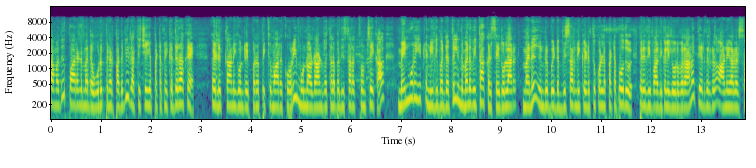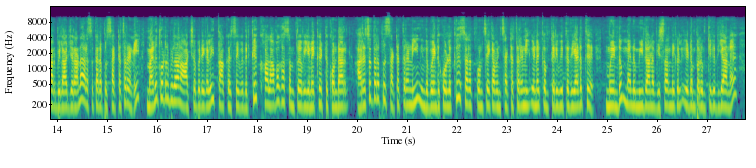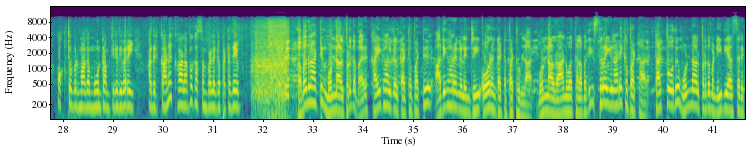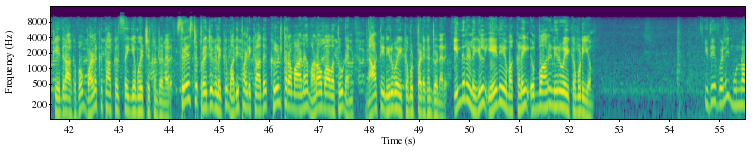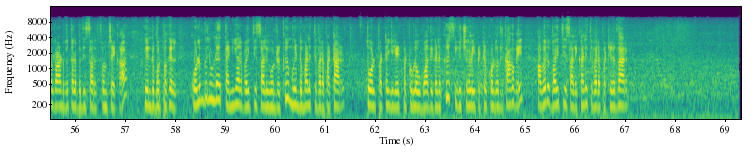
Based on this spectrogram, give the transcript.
தமது பாராளுமன்ற உறுப்பினர் பதவி ரத்து செய்யப்பட்டமைக்கு எதிராக எழுத்தாணை ஒன்றை பிறப்பிக்குமாறு கோரி முன்னாள் ராணுவ தளபதி சரத் பொன்சேகா மேன்முறையீட்டு நீதிமன்றத்தில் இந்த மனுவை தாக்கல் செய்துள்ளார். மனு இன்று மீண்டும் விசாரணைக்கு எடுத்துக் கொள்ளப்பட்ட போது பிரதிவாதிகளில் ஒருவரான தேர்தல்கள் ஆணையாளர் சார்பில் ஆஜரான அரசு தரப்பு சட்டத்தரணி மனு தொடர்பிலான ஆட்சேபனைகளை தாக்கல் செய்வதற்கு கால அவகாசம் தேவை என கேட்டுக்கொண்டார் அரசு தரப்பு சட்டத்தரணியின் இந்த வேண்டுகோளுக்கு சரத் பொன்சேகாவின் சட்டத்தரணி இணக்கம் தெரிவித்ததை அடுத்து மீண்டும் மனு மீதான விசாரணைகள் இடம்பெறும் திகதியான அக்டோபர் மாதம் மூன்றாம் திகதி வரை. செய்வதற்கான கால அவகாசம் வழங்கப்பட்டது. நமது நாட்டின் முன்னாள் பிரதமர் கைகால்கள் கட்டப்பட்டு அதிகாரங்களின்றி ஓரங்கட்டப்பட்டுள்ளார் முன்னாள் ராணுவ தளபதி சிறையில் அடைக்கப்பட்டார். தற்போது முன்னாள் பிரதமர் நீதியரசருக்கு எதிராகவும் வழக்கு தாக்கல் செய்ய முயற்சிக்கின்றனர். சிரேஷ்ட பிரஜைகளுக்கு மதிப்பளிக்காத கீழ்த்தரமான மனோபாவத்துடன் நாட்டை நிர்வகிக்க முற்படுகின்றனர். இந்த நிலையில் ஏனைய மக்களை எவ்வாறு நிர்வகிக்க முடியும்? இதேவேளை முன்னாள் ராணுவ தளபதி சரத் பொன்சேகா இன்று முற்பகல் கொழும்பில் உள்ள தனியார் வைத்தியசாலை ஒன்றுக்கு மீண்டும் அழைத்து வரப்பட்டார். தோள்பட்டையில் ஏற்பட்டுள்ள உபாதைகளுக்கு சிகிச்சைகளை பெற்றுக் கொள்வதற்காகவே அவர் வைத்தியசாலைக்கு அழைத்து வரப்பட்டிருந்தார்.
